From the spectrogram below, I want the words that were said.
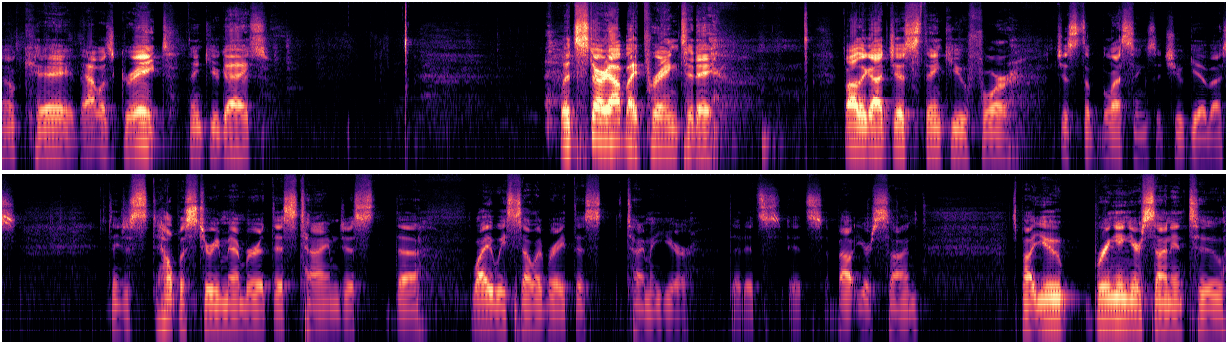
Okay, that was great. Thank you, guys. Let's start out by praying today. Father God, just thank you for just the blessings that you give us. They just help us to remember at this time just the, why we celebrate this time of year. That it's it's about your Son. It's about you bringing your Son into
